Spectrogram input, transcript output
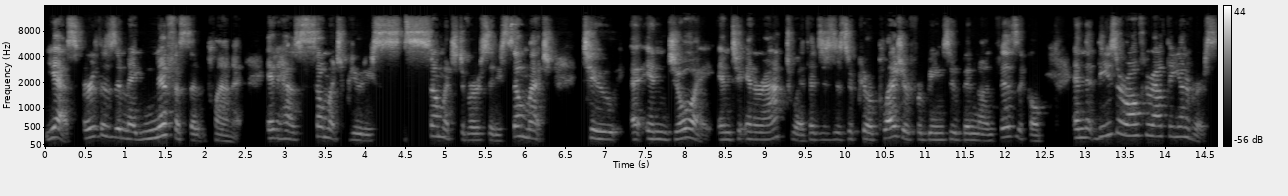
yes, Earth is a magnificent planet. It has so much beauty, so much diversity, so much to uh, enjoy and to interact with. It's just a pure pleasure for beings who've been non physical. And that these are all throughout the universe.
